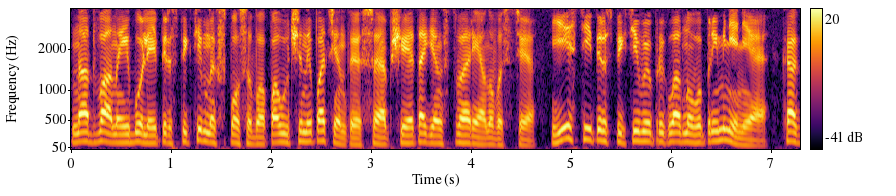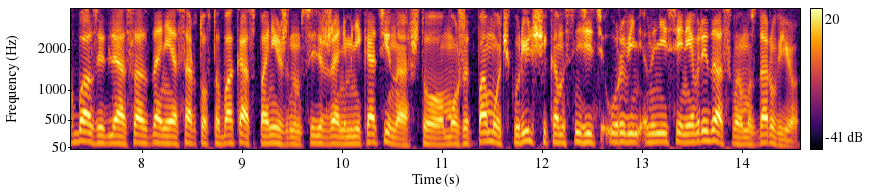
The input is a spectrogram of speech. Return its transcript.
На два наиболее перспективных способа получены патенты, сообщает агентство РИА Новости. Есть и перспективы прикладного применения, как базы для создания сортов табака с пониженным содержанием никотина, что может помочь курильщикам снизить уровень нанесения вреда своему здоровью.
